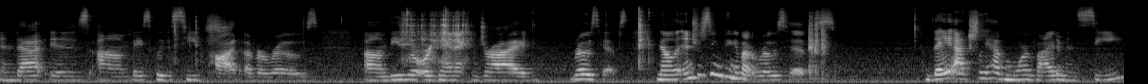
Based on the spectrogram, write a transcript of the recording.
and that is um, basically the seed pod of a rose. Um, these are organic, dried rose hips. Now, the interesting thing about rose hips, they actually have more vitamin C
